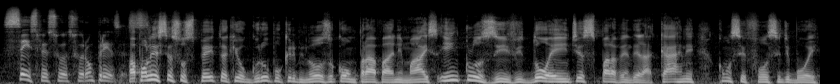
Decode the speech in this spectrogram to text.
Seis pessoas foram presas. A polícia suspeita que o grupo criminoso comprava animais, inclusive doentes, para vender a carne como se fosse de boi.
